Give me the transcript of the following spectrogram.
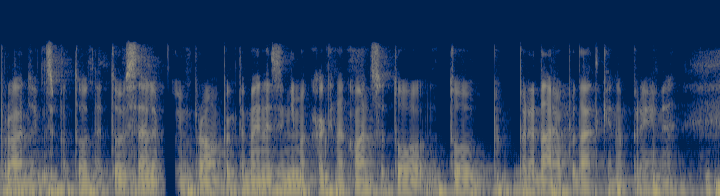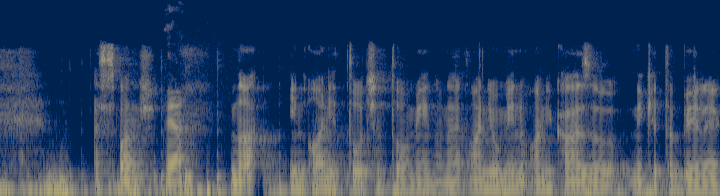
projects, pa to, da to vse lepo in prav, ampak da me zanima, kako na koncu to, to predajo podatke naprej. Ne? A se spomniš? Ja. No, in on je točno to omenil. Ne? On je omenil, on je kazal neke tabele,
